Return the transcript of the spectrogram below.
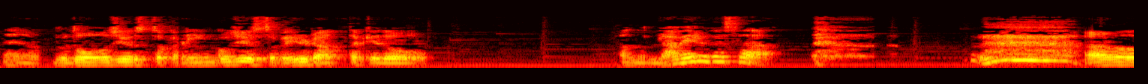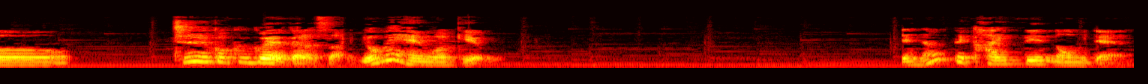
なんだろう、ぶどうジュースとかリンゴジュースとかいろいろあったけど、あの、ラベルがさ、あの、中国語やからさ、読めへんわけよ。え、なんて書いてんの？みたいな。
